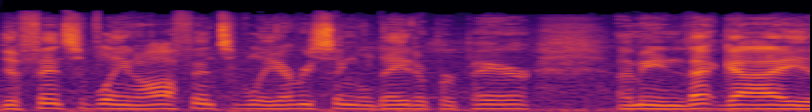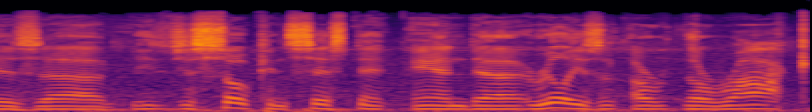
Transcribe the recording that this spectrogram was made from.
defensively and offensively every single day to prepare. I mean, that guy is uh, he's just so consistent and uh, really is a, the rock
